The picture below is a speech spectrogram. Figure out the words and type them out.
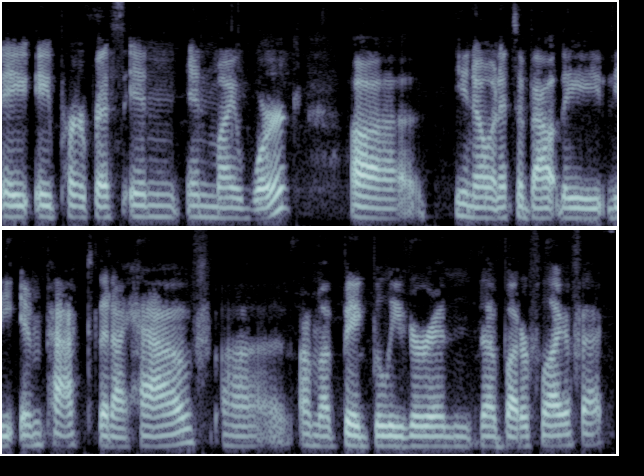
a, a purpose in in my work. Uh, you know, and it's about the the impact that I have. Uh, I'm a big believer in the butterfly effect,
